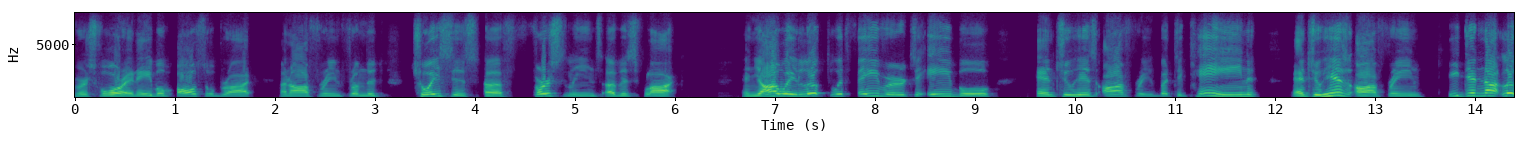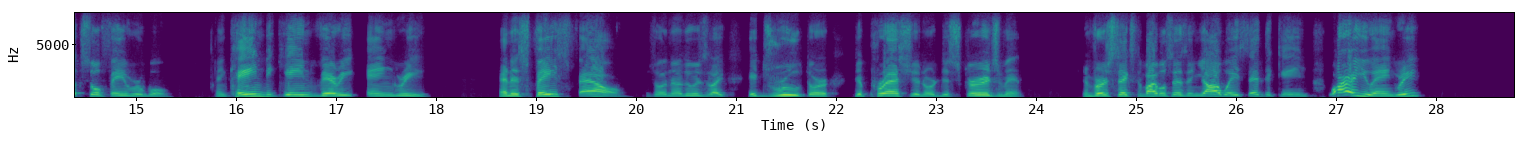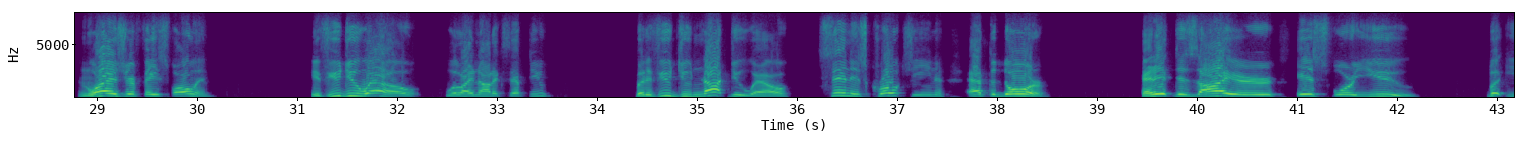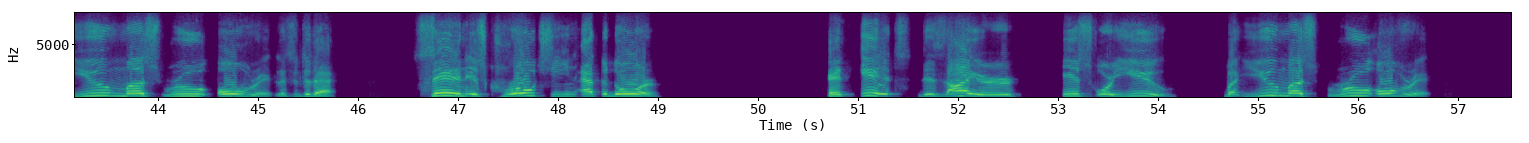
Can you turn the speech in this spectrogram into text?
Verse 4 And Abel also brought an offering from the choicest uh, firstlings of his flock. And Yahweh looked with favor to Abel and to his offering, but to Cain and to his offering, he did not look so favorable. And Cain became very angry, and his face fell. So, in other words, like it drooped, or depression, or discouragement. In verse 6, the Bible says, And Yahweh said to Cain, Why are you angry? And why is your face fallen? If you do well, will I not accept you? But if you do not do well, sin is crouching at the door, and its desire is for you, but you must rule over it. Listen to that. Sin is crouching at the door, and its desire is for you, but you must rule over it.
